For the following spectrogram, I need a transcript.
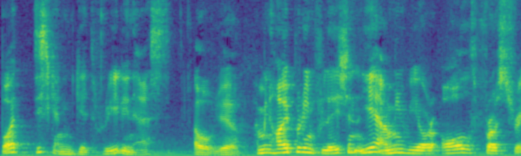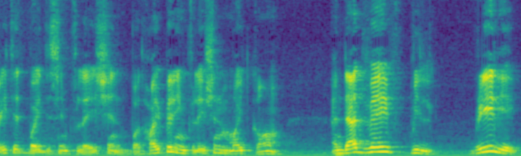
but this can get really nasty. Oh yeah, I mean, hyperinflation. Yeah, I mean, we are all frustrated by this inflation, but hyperinflation might come, and that wave will really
